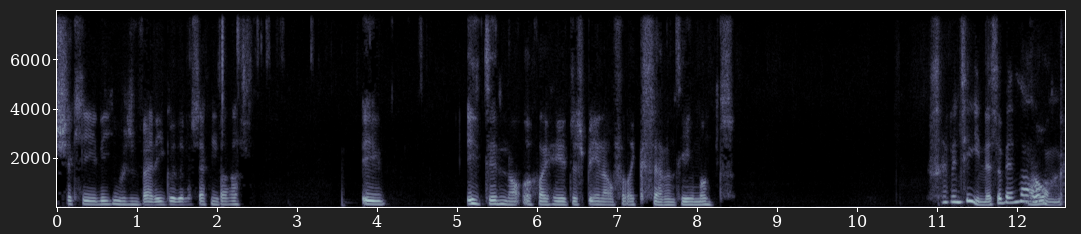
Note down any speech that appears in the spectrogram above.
Shaqiri was very good in the second half. He he did not look like he had just been out for like seventeen months. Seventeen? Has it been that No. long?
